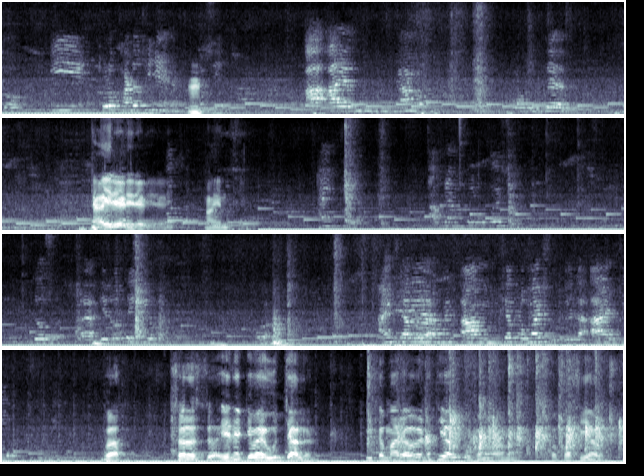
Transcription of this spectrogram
તો ઈ થોડો ખાડો થઈ જાય હા, એ રેડી રેડી રેડી હા, એમ છે. વાહ, સરસ. એને કહેવાય ઉચ્ચાલન. એ તમારે હવે નથી આવતું ભણવામાં, તો પછી આવશે.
